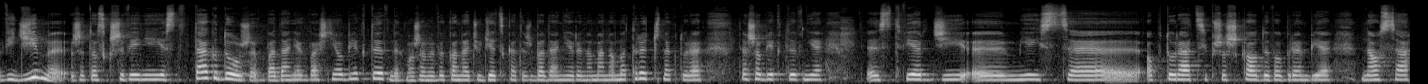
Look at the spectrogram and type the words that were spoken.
widzimy, że to skrzywienie jest tak duże w badaniach właśnie obiektywnych. Możemy wykonać u dziecka też badanie renomanometryczne, które też obiektywnie y, stwierdzi miejsce obturacji przeszkody w obrębie nosa,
